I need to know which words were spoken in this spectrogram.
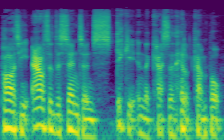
party out of the centre and stick it in the Casa del Campo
